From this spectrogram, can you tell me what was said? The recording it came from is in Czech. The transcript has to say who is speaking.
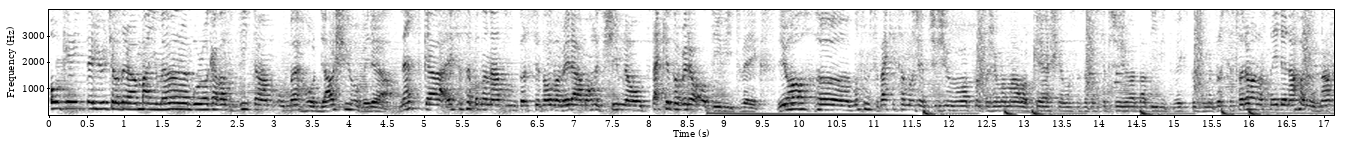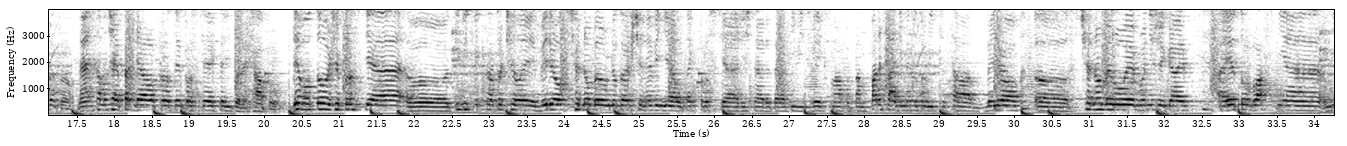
Speaker 1: OK, takže čau teda paní jméno Bulok a vás vítám u mého dalšího videa. Dneska, jak jste se podle názvu prostě tohle videa mohli všimnout, tak je to video o TV Twix. Jo, uh, musím se taky samozřejmě přeživovat, protože mám málo cash a musím se prostě přeživovat na TV Twix, protože mi prostě sledovanost nejde nahoru, znáte to? Ne, samozřejmě prdel pro ty prostě, který to nechápou. Jde o to, že prostě uh, TV Twix natočili video z Černobylu, kdo to ještě neviděl, tak prostě, když najdete na TV Twix, máte tam 50 minutový cca video video uh, z Černobylu, jak oni říkají, a je to vlastně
